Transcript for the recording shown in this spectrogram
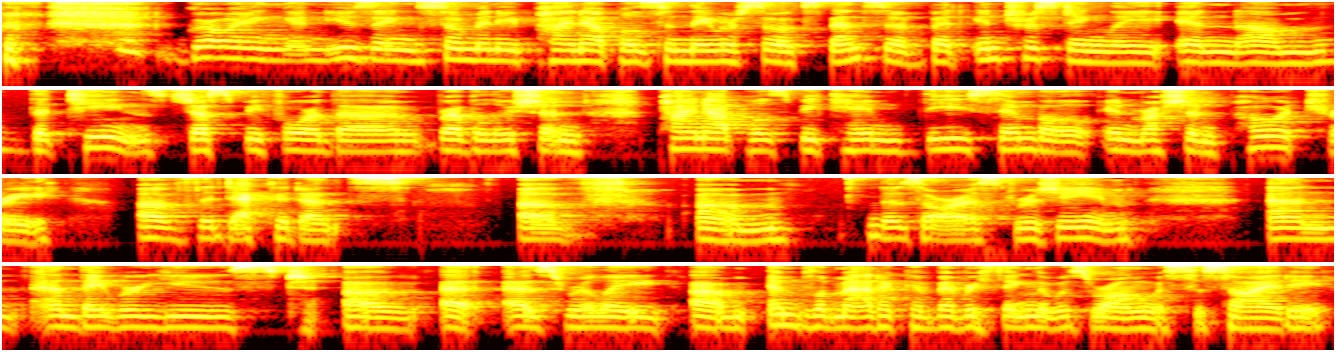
growing and using so many pineapples and they were so expensive. But interestingly, in um, the teens, just before the revolution, pineapples became the symbol in Russian poetry of the decadence of um, the czarist regime. And and they were used uh, as really um, emblematic of everything that was wrong with society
